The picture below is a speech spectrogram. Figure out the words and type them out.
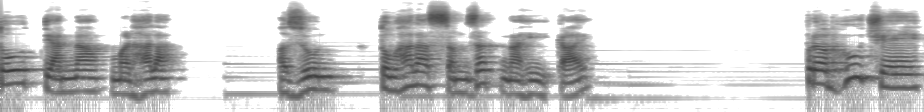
तो त्यांना म्हणाला अजून तुम्हाला समजत नाही काय? प्रभूचे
